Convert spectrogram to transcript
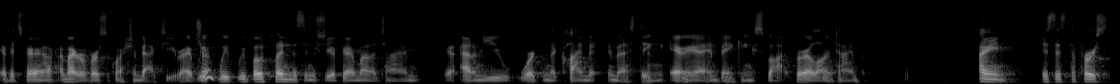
if it's fair enough, I might reverse the question back to you, right? Sure. We, we, we both played in this industry a fair amount of time. Adam, you worked in the climate investing area and banking spot for a long time. I mean, is this the first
